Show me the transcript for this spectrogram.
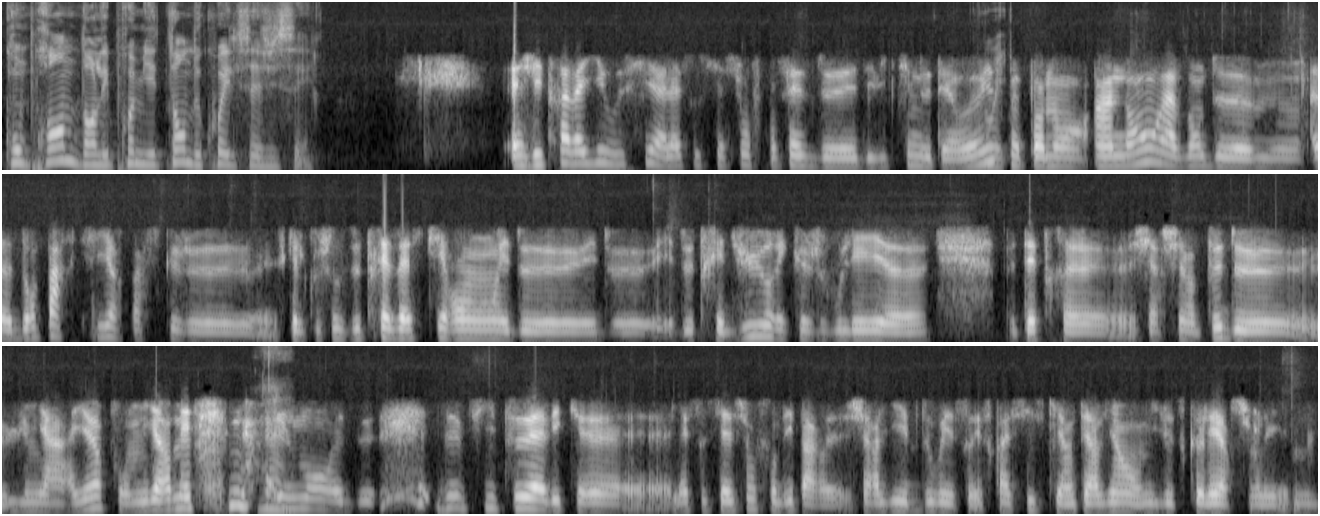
comprendre dans les premiers temps de quoi il s'agissait. J'ai travaillé aussi à l'Association française des victimes de terrorisme pendant un an avant de euh, d'en partir parce que je c'est quelque chose de très aspirant et de et de et de très dur et que je voulais euh, peut-être euh, chercher un peu de lumière ailleurs pour m'y remettre finalement de, depuis peu avec l'association fondée par Charlie Hebdo et SOS Raciste qui intervient en milieu scolaire sur les euh,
